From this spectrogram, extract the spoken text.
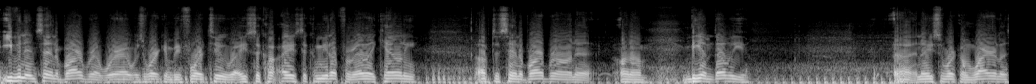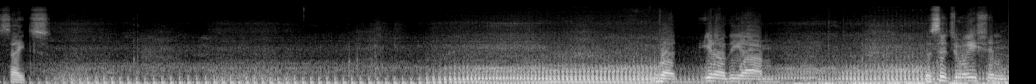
even in Santa Barbara where I was working before too. I used to I used to commute up from LA County up to Santa Barbara on a on a BMW, uh, and I used to work on wireless sites. But you know the um, the situation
